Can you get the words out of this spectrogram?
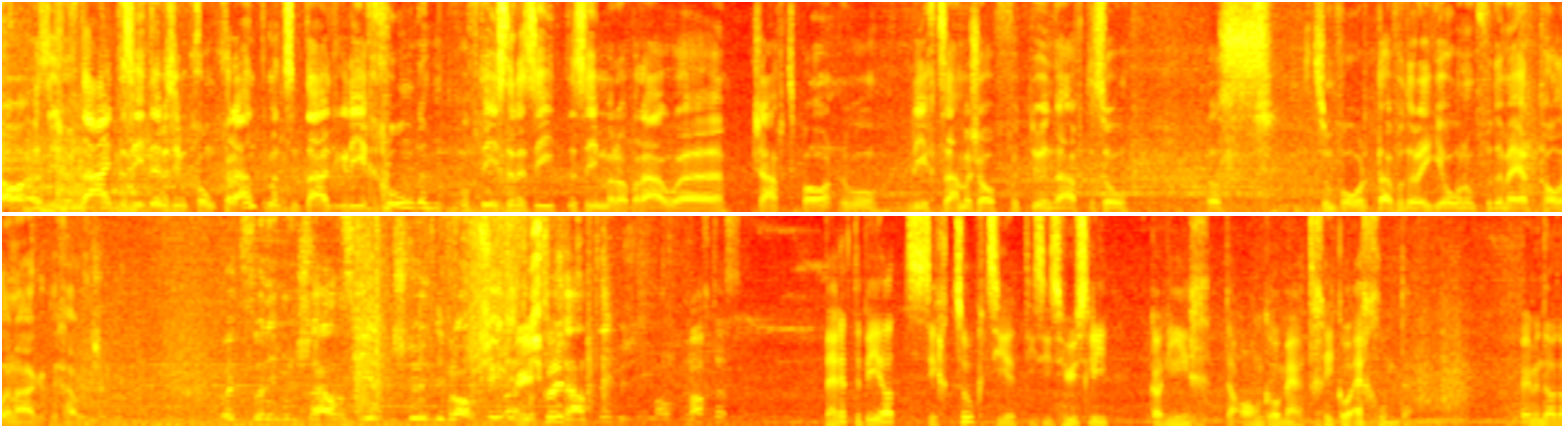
Ja, es ist auf der einen Seite wir sind Konkurrenten, wir haben zum Teil die gleichen Kunden. Auf dieser Seite sind wir aber auch äh, Geschäftspartner, die gleich zusammenarbeiten und einfach so, dass zum Vorteil von der Region und von den Märkten eigentlich auch ist. Jetzt tue ich mich schnell ein Viertelstündchen verabschieden. Ist gut. Mach das. Während Beat sich zurückzieht in sein Häuschen, gehe ich den Angro-Markt erkunden. Wenn man da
